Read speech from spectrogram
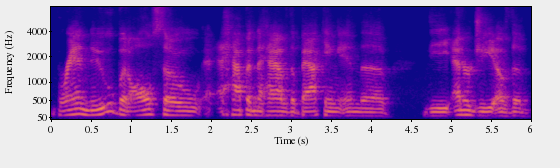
brand new, but also happened to have the backing in the the energy of the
